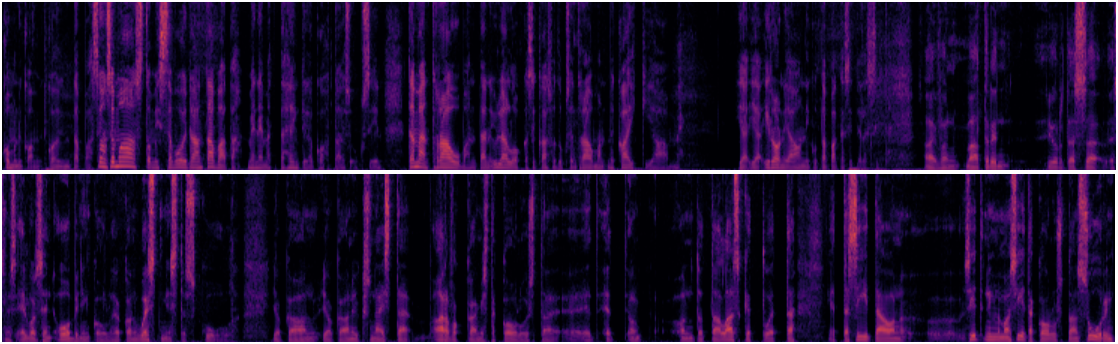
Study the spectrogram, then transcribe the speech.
kommunikoinnin tapa. Se on se maasto, missä voidaan tavata menemättä henkilökohtaisuuksiin. Tämän trauman, tämän yläluokkasi kasvatuksen trauman me kaikki jaamme. Ja, ja ironia on niin kuin tapa käsitellä sitä. Aivan. Mä ajattelin juuri tässä esimerkiksi Edward St. Aubinin koulu, joka on Westminster School, joka on, joka on yksi näistä arvokkaimmista kouluista. Et, et on on tota laskettu, että, että siitä on, siitä, nimenomaan siitä koulusta on suurin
